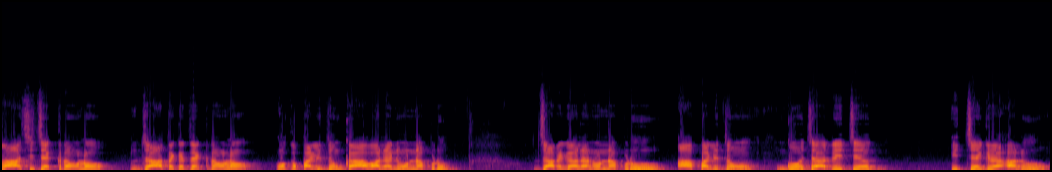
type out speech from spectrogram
రాశి చక్రంలో జాతక చక్రంలో ఒక ఫలితం కావాలని ఉన్నప్పుడు జరగాలని ఉన్నప్పుడు ఆ ఫలితం గోచారీత్యా ఇచ్చే గ్రహాలు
